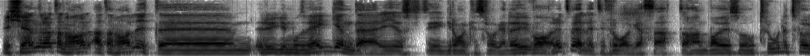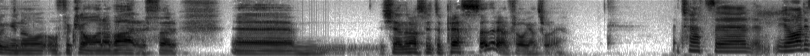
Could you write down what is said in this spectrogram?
Vi känner att han har, att han har lite eh, ryggen mot väggen där i just Granqvist-frågan. Det har ju varit väldigt ifrågasatt och han var ju så otroligt tvungen tvungen att förklara varför. Ehm, känner han sig alltså lite pressad i den frågan tror ni? Jag tror att, eh, ja det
